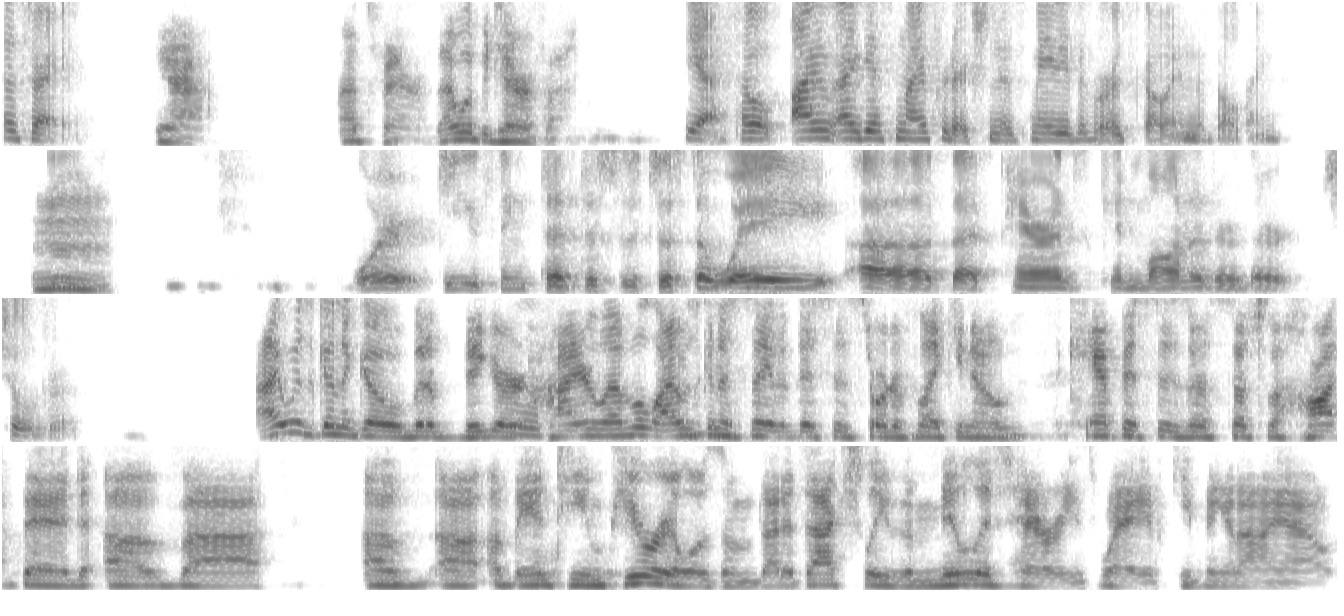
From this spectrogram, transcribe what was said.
That's right. Yeah, that's fair. That would be terrifying. Yeah. So I, I guess my prediction is maybe the birds go in the building. Mm. or do you think that this is just a way uh, that parents can monitor their children I was going to go a bit of bigger, Oof. higher level. I was going to say that this is sort of like you know, campuses are such the hotbed of uh, of uh, of anti-imperialism that it's actually the military's way of keeping an eye out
